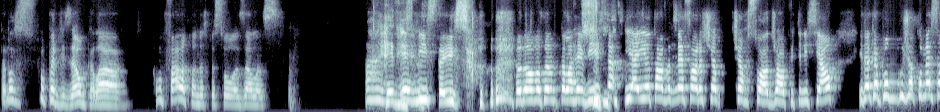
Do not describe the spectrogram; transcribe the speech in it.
pela supervisão, pela. Como fala quando as pessoas elas. Ai, revista. revista isso. Eu tava passando pela revista, e aí eu tava, nessa hora tinha, tinha suado já o apito inicial, e daqui a pouco já começa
